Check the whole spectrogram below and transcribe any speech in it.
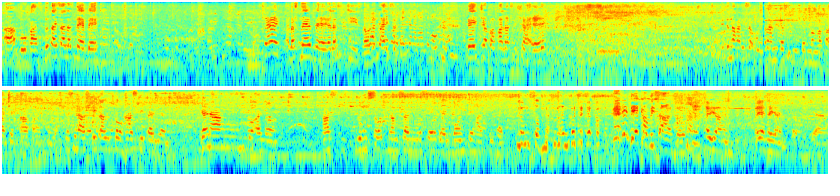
Ah, bukas. Doon tayo sa alas 9. Check. Alas 9, alas 10. O, doon tayo sa... Pecha pa pala si siya eh. Dito na kami sa. Marami kasi dito mga project apa. Kasi hospital to, hospital yan. Yan ang ano, has, lungsod ng San Jose del Monte Hospital. Lungsod ng San Jose. Hindi kami sado. Ayan. Ayan, ayan. To. Ayan.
